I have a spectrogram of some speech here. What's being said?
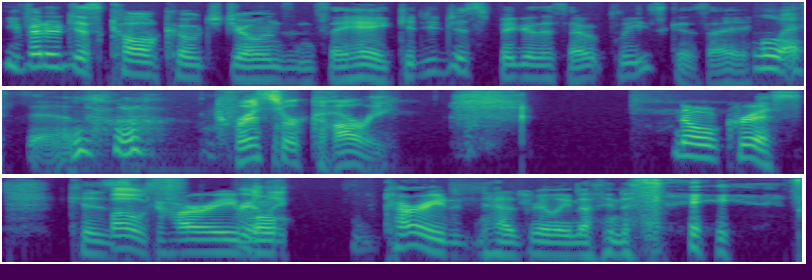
You better just call Coach Jones and say, "Hey, could you just figure this out, please?" Because I Listen. chris or kari no, Chris, because Both, Kari really. won't- Kari has really nothing to say. It's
